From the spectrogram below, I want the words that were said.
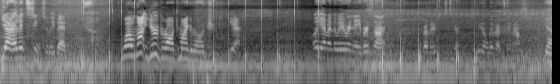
Yeah, and it stinks really bad. Well, not your garage, my garage. Yeah. Oh yeah, by the way, we're neighbors, not brothers and sister. We don't live at the same house. Yeah.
